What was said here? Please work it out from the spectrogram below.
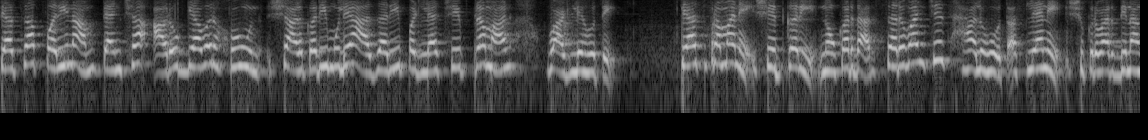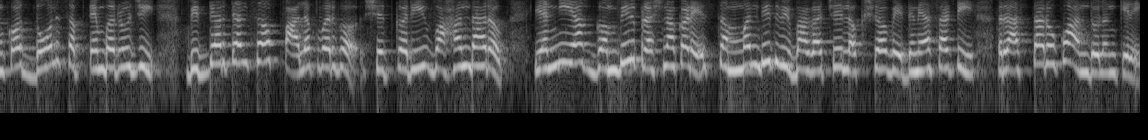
त्याचा परिणाम त्यांच्या आरोग्यावर होऊन शाळकरी मुले आजारी पडल्याचे प्रमाण वाढले होते. त्याचप्रमाणे शेतकरी नोकरदार सर्वांचेच हाल होत असल्याने शुक्रवार दिनांक दोन सप्टेंबर रोजी विद्यार्थ्यांसह पालकवर्ग शेतकरी वाहनधारक यांनी या गंभीर प्रश्नाकडे संबंधित विभागाचे लक्ष वेधण्यासाठी रास्ता रोको आंदोलन केले.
